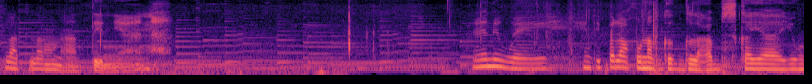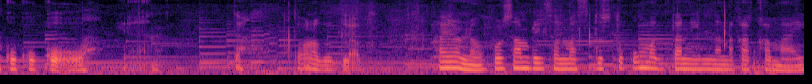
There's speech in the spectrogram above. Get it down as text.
flat lang natin yan. Anyway, hindi pala ako nag-gloves kaya yung kuko ko, oh, yan. Ito, ito ako nag-gloves. I don't know, for some reason mas gusto kong magtanim na nakakamay.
